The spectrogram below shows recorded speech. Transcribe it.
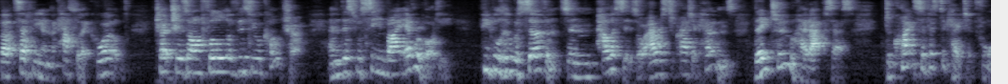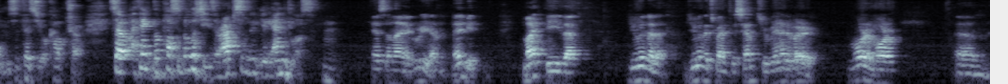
but certainly in the Catholic world, churches are full of visual culture. And this was seen by everybody. People who were servants in palaces or aristocratic homes, they too had access to quite sophisticated forms of visual culture. So I think the possibilities are absolutely endless. Yes, and I agree. And maybe it might be that during the during the 20th century we had a very more and more um,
